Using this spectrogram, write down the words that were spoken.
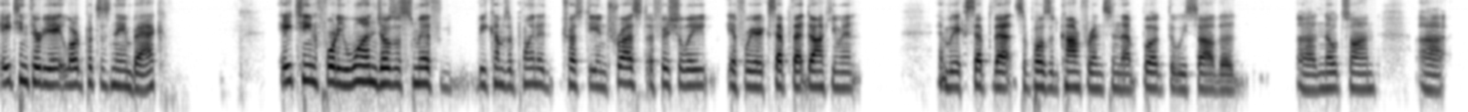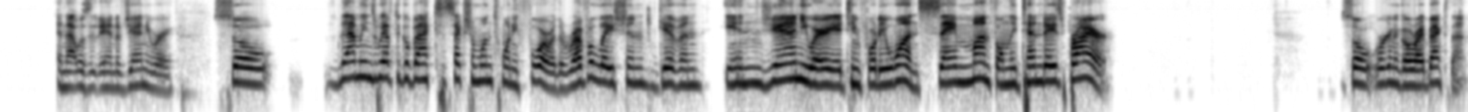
1838, Lord puts his name back. 1841, Joseph Smith becomes appointed trustee in trust officially if we accept that document and we accept that supposed conference in that book that we saw the uh, notes on. Uh, and that was at the end of January. So that means we have to go back to section 124 where the revelation given in January 1841, same month, only 10 days prior. So we're going to go right back to that.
